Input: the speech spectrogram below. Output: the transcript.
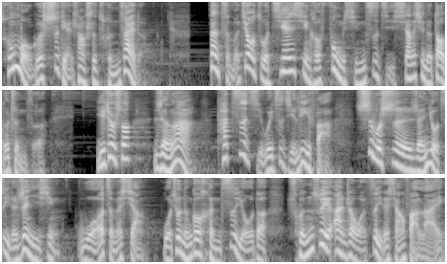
从某个视点上是存在的，但怎么叫做坚信和奉行自己相信的道德准则？也就是说，人啊，他自己为自己立法，是不是人有自己的任意性？我怎么想，我就能够很自由的、纯粹按照我自己的想法来？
